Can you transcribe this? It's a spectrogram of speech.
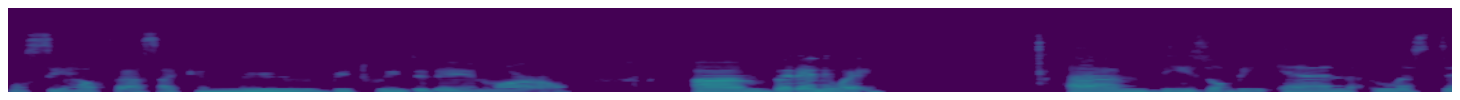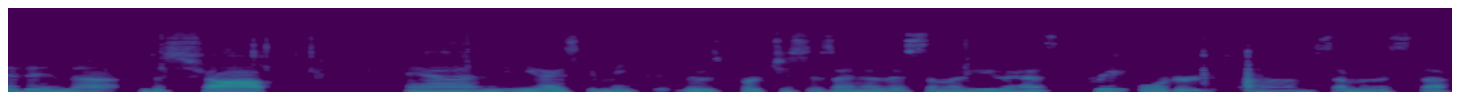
We'll see how fast I can move between today and tomorrow. Um, but anyway, um, these will be in listed in the, the shop and you guys can make those purchases. I know that some of you has pre-ordered um, some of the stuff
